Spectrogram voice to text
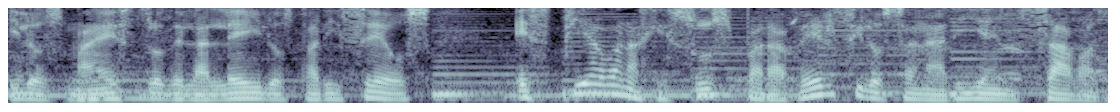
y los maestros de la ley y los fariseos espiaban a Jesús para ver si lo sanaría en sábado,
